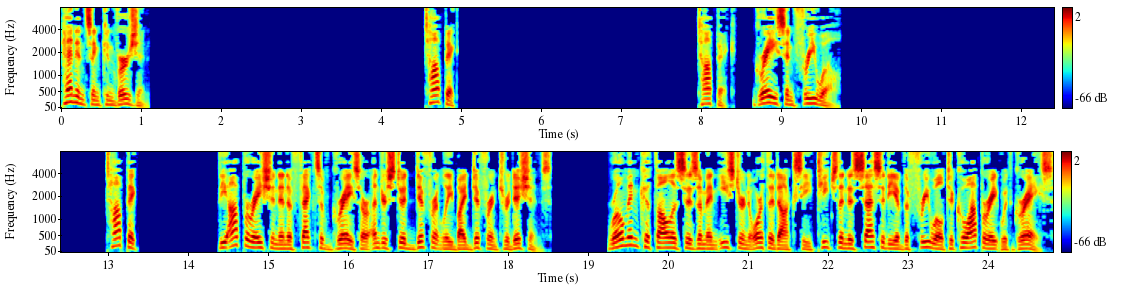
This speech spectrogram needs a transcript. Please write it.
Penance and conversion. Grace and free will the operation and effects of grace are understood differently by different traditions. Roman Catholicism and Eastern Orthodoxy teach the necessity of the free will to cooperate with grace.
